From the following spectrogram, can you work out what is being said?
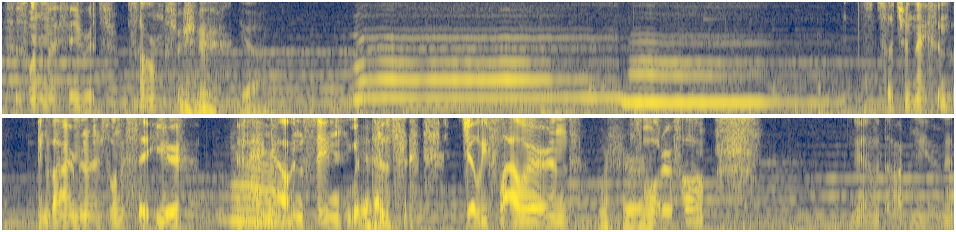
This is one of my favorite songs for Mhm. sure. Yeah. Such a nice en- environment. I just want to sit here and hang out and sing with Yeah. this jelly flower and sure. this waterfall. Yeah, with the harmony hermit.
